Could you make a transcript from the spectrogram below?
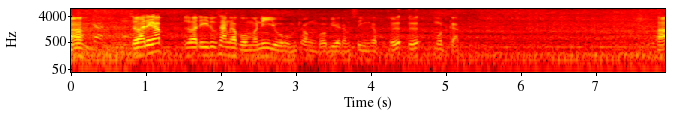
อ้าวสวัสดีครับ สวัสดีทุกท่านครับผมวันนี้อยู่กับผมช่องบอเบียดัมซิงครับเออเออหมดกัดพา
